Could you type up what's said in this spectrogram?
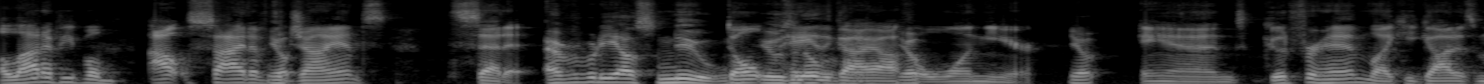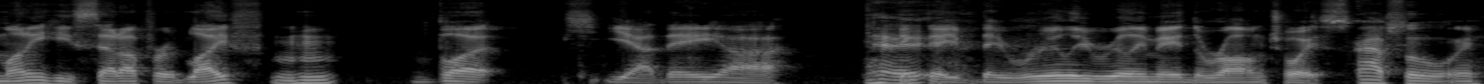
A lot of people outside of Yep. the Giants said it. everybody else knew. Don't it was pay the guy off overpay. for one year. Yep. And good for him. Like he got his money. He's set up for life. Yep. hmm But yeah, they, uh, Hey, think they, they really, really made the wrong choice. Absolutely.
